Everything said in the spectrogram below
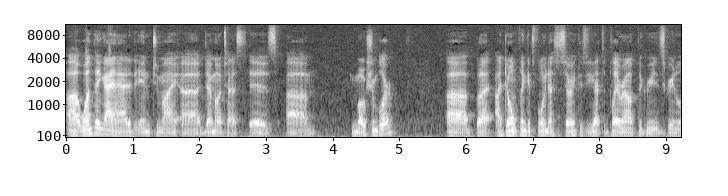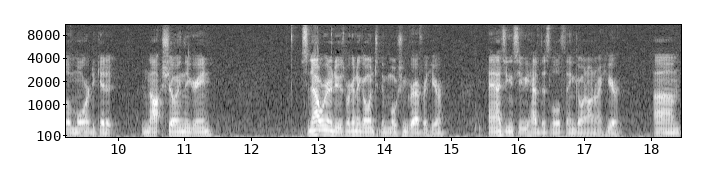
Uh, one thing I added into my uh, demo test is um, motion blur, uh, but I don't think it's fully necessary because you have to play around with the green screen a little more to get it not showing the green. So now what we're going to do is we're going to go into the motion graph right here, and as you can see we have this little thing going on right here. Um,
